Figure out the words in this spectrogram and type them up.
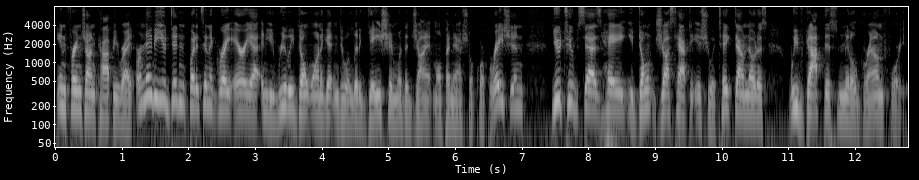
infringe on copyright, or maybe you didn't, but it's in a gray area and you really don't want to get into a litigation with a giant multinational corporation. YouTube says, hey, you don't just have to issue a takedown notice. We've got this middle ground for you.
